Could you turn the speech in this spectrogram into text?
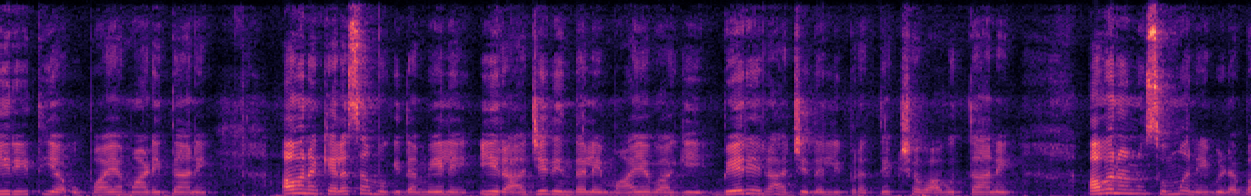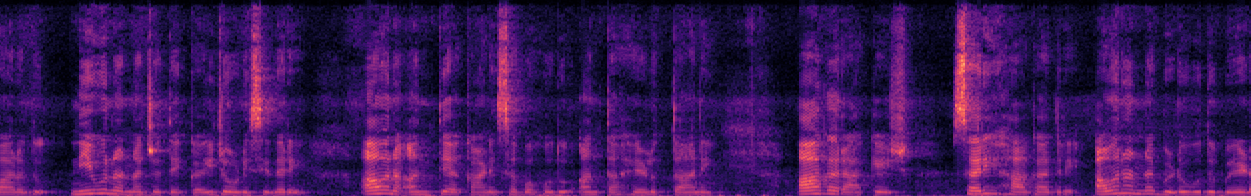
ಈ ರೀತಿಯ ಉಪಾಯ ಮಾಡಿದ್ದಾನೆ. ಅವನ ಕೆಲಸ ಮುಗಿದ ಮೇಲೆ ಈ ರಾಜ್ಯದಿಂದಲೇ ಮಾಯವಾಗಿ ಬೇರೆ ರಾಜ್ಯದಲ್ಲಿ ಪ್ರತ್ಯಕ್ಷವಾಗುತ್ತಾನೆ. ಅವನನ್ನು ಸುಮ್ಮನೆ ಬಿಡಬಾರದು. ನೀವು ನನ್ನ ಜೊತೆ ಕೈ ಜೋಡಿಸಿದರೆ ಅವನ ಅಂತ್ಯ ಕಾಣಿಸಬಹುದು ಅಂತ ಹೇಳುತ್ತಾನೆ. ಆಗ ರಾಕೇಶ್, ಸರಿ ಹಾಗಾದರೆ ಅವನನ್ನು ಬಿಡುವುದು ಬೇಡ.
